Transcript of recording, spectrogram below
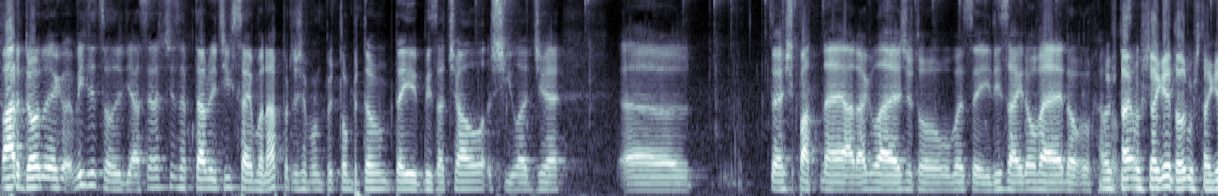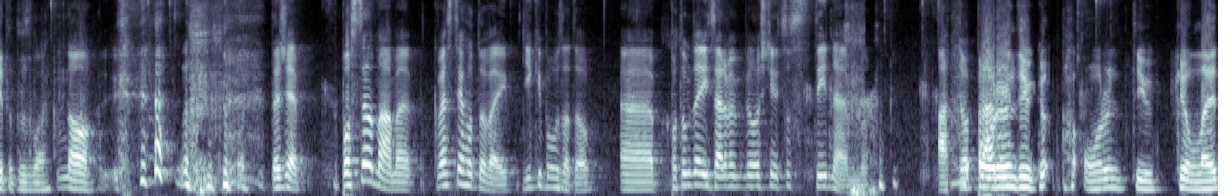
Pardon, jako, víte co lidi, já se radši zeptám nejdřív Simona, protože on by, to, by, tam, tady by začal šílet, že uh, to je špatné a takhle, že to vůbec je i designové, no. Už, tak, už tak je to, už tak je to to zlé. No. Takže, postel máme, quest je hotovej, díky bohu za to. Uh, potom tady zároveň bylo ještě něco s Tinem. A to právě... Aren't you, aren't you glad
